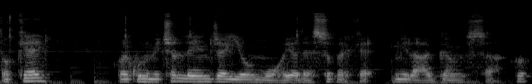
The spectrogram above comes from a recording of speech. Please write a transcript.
Ok? Qualcuno mi challenge e io muoio adesso perché mi lagga un sacco.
